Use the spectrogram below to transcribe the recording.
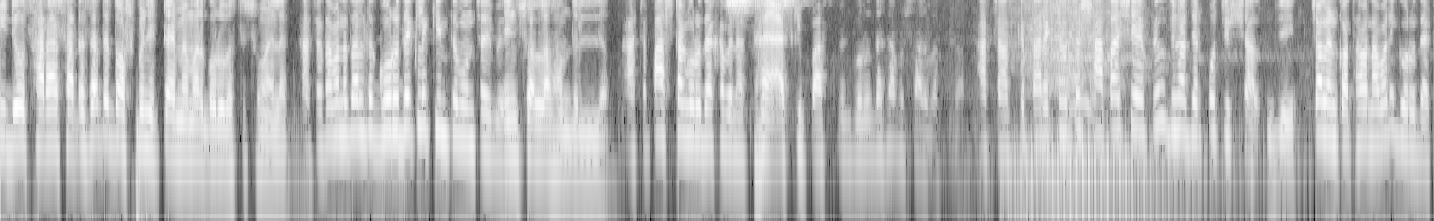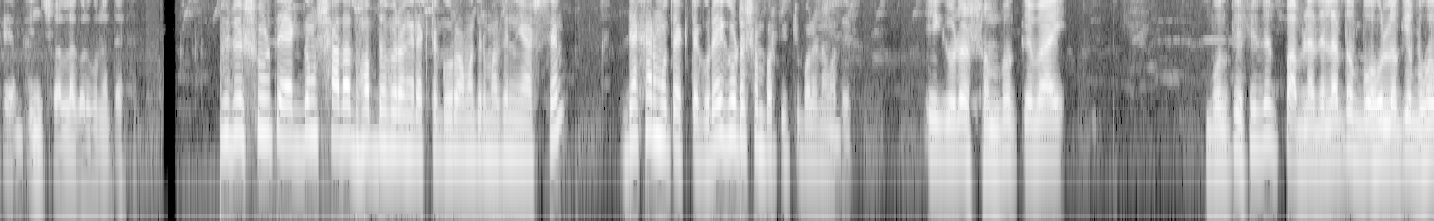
ভিডিও ছাড়ার সাথে সাথে দশ মিনিট টাইম আমার গরু বেচতে সময় লাগবে। আচ্ছা তার মানে তাহলে তো গরু দেখলে কিনতে মন চাইবে? ইনশাল্লাহ আলহামদুলিল্লাহ। আচ্ছা পাঁচটা গরু দেখাবেন আজকে। হ্যাঁ আজকে পাঁচ পিস গরু দেখাবো সার বাচ্চা। আচ্ছা আজকে তারিখটা হচ্ছে সাতাশে এপ্রিল দুই হাজার পঁচিশ সাল। জি। চলেন কথা না বাড়ি গরু দেখাই আমরা। ইনশাল্লাহ গরু কোনো দেখেন। ভিডিওর শুরুতে একদম সাদা ধবধবে রঙের একটা গরু আমাদের মাঝে নিয়ে আসছেন। দেখার মতো একটা গরু। এই গরুটা সম্পর্কে একটু বলেন আমাদের। এই গরুর সম্পর্কে ভাই বলতেছি যে পাবনা জেলা তো বহু লোকে বহু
